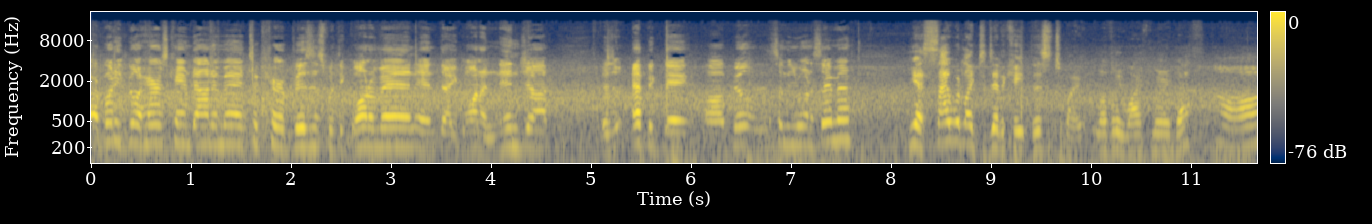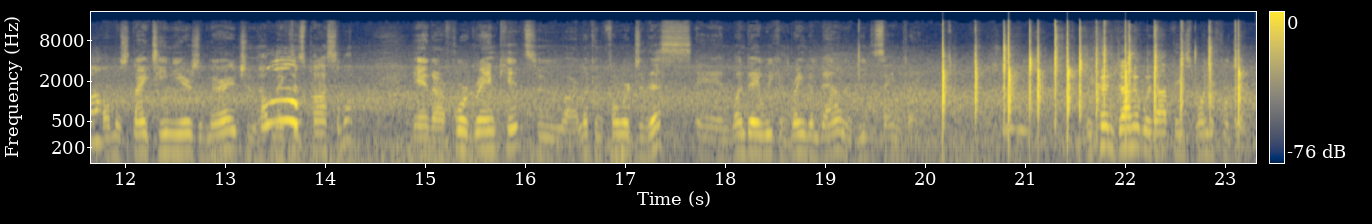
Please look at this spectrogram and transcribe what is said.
our buddy Bill Harris came down and man took care of business with the Iguana Man and the Iguana Ninja. It was an epic day. Uh, Bill, something you want to say, man? Yes, I would like to dedicate this to my lovely wife, Mary Beth. Aww. Almost 19 years of marriage who helped Woo! make this possible. And our four grandkids who are looking forward to this. And one day we can bring them down and do the same thing. We couldn't have done it without these wonderful gentlemen.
